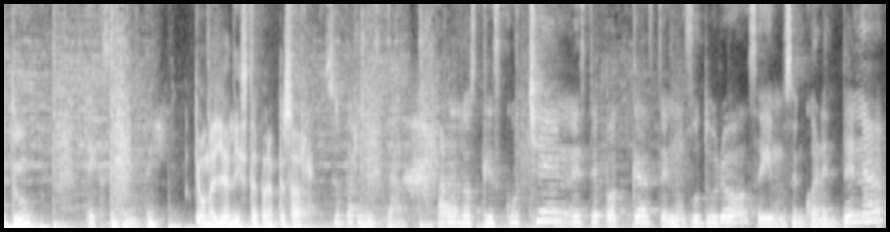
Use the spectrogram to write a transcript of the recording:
¿Y tú? Excelente. ¿Qué onda? ¿Ya lista para empezar? Súper lista. Para los que escuchen este podcast en un futuro, seguimos en cuarentena.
